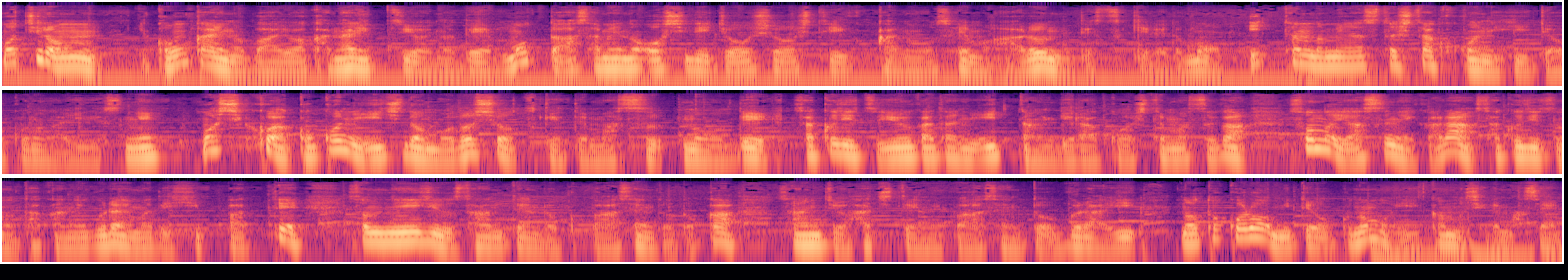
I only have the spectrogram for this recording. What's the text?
もちろん、今回の場合はかなり強いので、もっと浅めの押しで上昇していく可能性もあるんですけれども、一旦の目安としてはここに引いておくのがいいですね。もしくはここに一度戻しをつけてますので、昨日夕方に一旦下落をしてますが、その安値から昨日の高値ぐらいまで引っ張って、その23.6%とか38.2%ぐらいのところを見ておくのもいいかもしれません。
